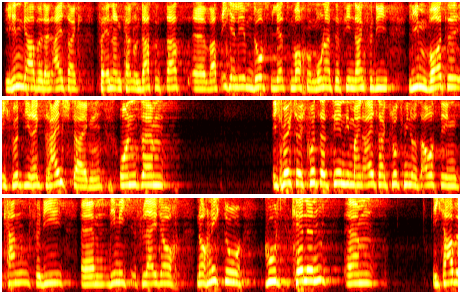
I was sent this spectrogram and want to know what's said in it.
Wie Hingabe dein Alltag verändern kann. Und das ist das, äh, was ich erleben durfte die letzten Wochen und Monate. Vielen Dank für die lieben Worte. Ich würde direkt reinsteigen und ähm, ich möchte euch kurz erzählen, wie mein Alltag plus minus aussehen kann für die, ähm, die mich vielleicht auch noch nicht so gut kennen. Ähm, ich habe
